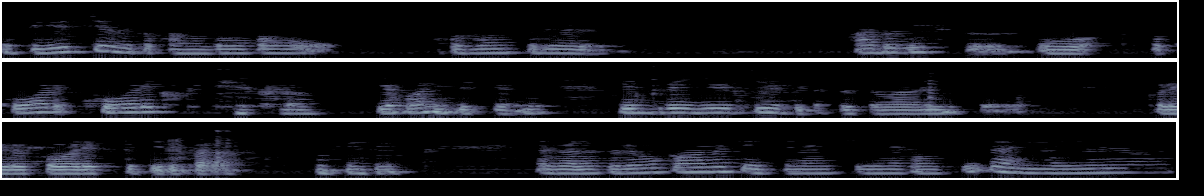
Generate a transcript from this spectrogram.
えっと、YouTube とかの動画を保存するハードディスクをちょっと壊れ、壊れかけてるから、やばいんですよね。全然 YouTube が進まないんですよね。これが壊れかけてるから。だからそれも買わなきゃいけな、んかもう機材がいろいろね、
